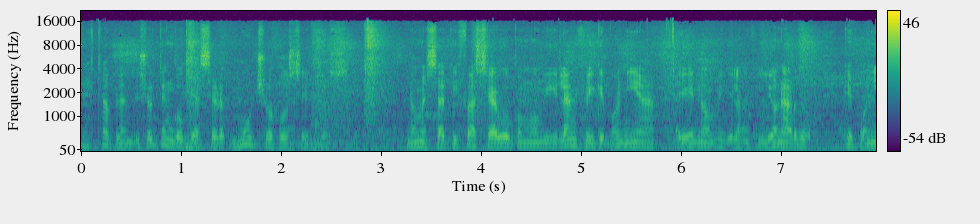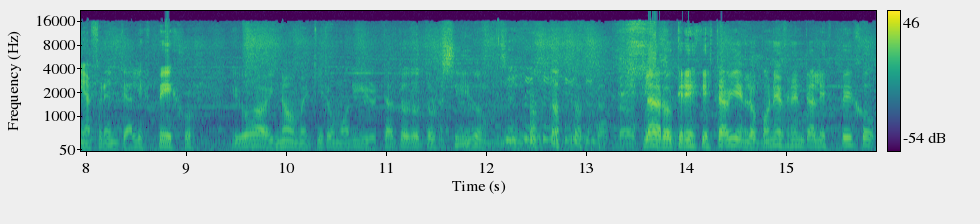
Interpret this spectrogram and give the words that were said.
ya está plan- Yo tengo que hacer muchos bocetos. No me satisface, hago como Miguel Ángel que ponía, eh, no Miguel Ángel, Leonardo, que ponía frente al espejo. Digo, ay, no, me quiero morir, está todo torcido. Claro, crees que está bien, lo pones frente al espejo,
